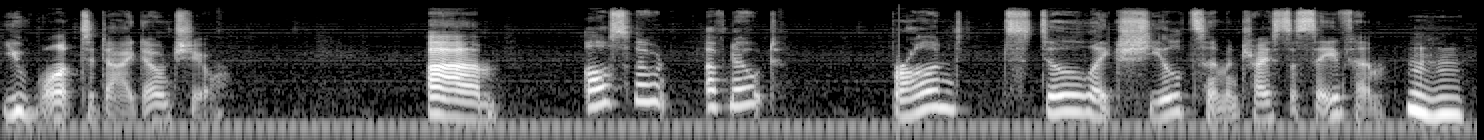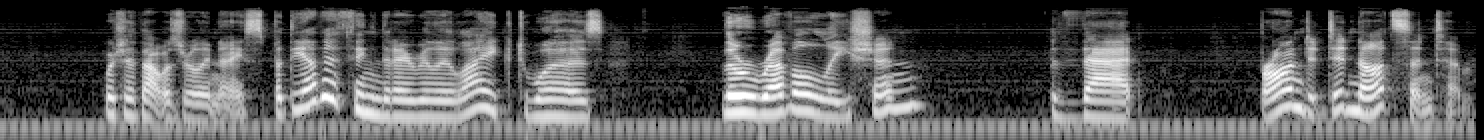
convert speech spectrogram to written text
You want to die, don't you? Um, also of note, Brond still like shields him and tries to save him Mm-hmm. Which I thought was really nice. But the other thing that I really liked was the revelation that Brond did not send him.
